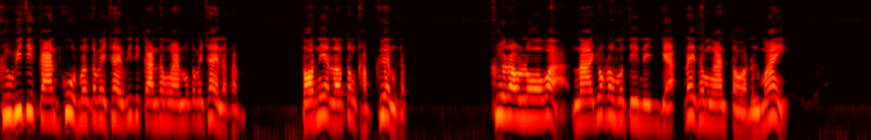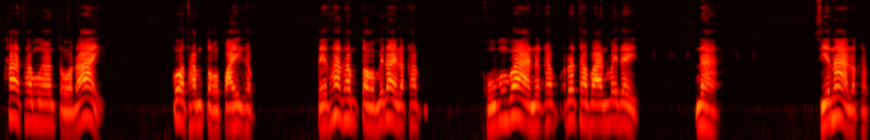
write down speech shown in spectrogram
คือวิธีการพูดมันก็ไม่ใช่ วิธีการทำงานมันก็ไม่ใช่แล้วครับ ตอนนี้เราต้องขับเคลื่อนครับ คือเรารอว่านายกรัฐมนตรีเนี่ยจะได้ทำงานต่อหรือไม่ ถ้าทำงานต่อได้ ก็ทำต่อไปครับ แต่ถ้าทำต่อไม่ได้แล้วครับ ผมว่านะครับ รัฐบาลไม่ได้น่าเสียหน้าหรอกครับ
